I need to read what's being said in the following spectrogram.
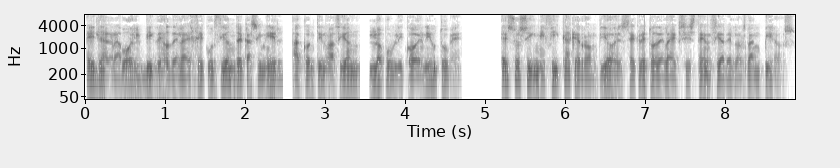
Ella grabó el vídeo de la ejecución de Casimir, a continuación, lo publicó en YouTube. Eso significa que rompió el secreto de la existencia de los vampiros.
